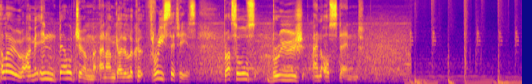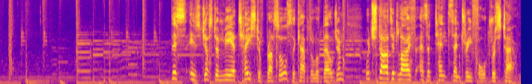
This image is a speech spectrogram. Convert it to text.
Hello, I'm in Belgium and I'm going to look at three cities Brussels, Bruges, and Ostend. This is just a mere taste of Brussels, the capital of Belgium, which started life as a 10th century fortress town.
